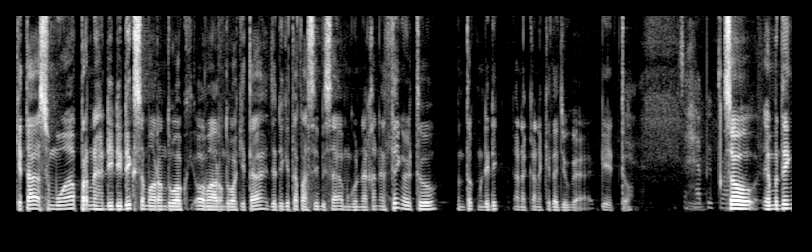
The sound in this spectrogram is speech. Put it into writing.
kita semua pernah dididik sama orang tua sama orang tua kita jadi kita pasti bisa menggunakan a thing or two untuk mendidik anak-anak kita juga gitu It's a happy problem. so yang penting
